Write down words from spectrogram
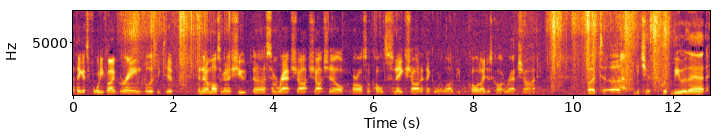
I think it's 45 grain ballistic tip. And then I'm also going to shoot uh, some rat shot, shot shell, or also called snake shot. I think what a lot of people call it. I just call it rat shot. But uh, get you a quick view of that.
